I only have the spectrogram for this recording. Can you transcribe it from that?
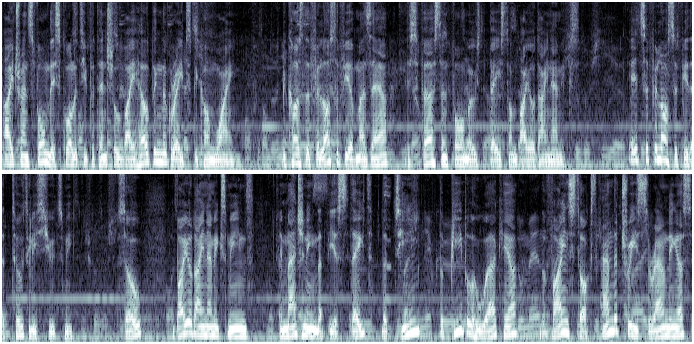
I transform this quality potential by helping the grapes become wine. Because the philosophy of Mazeyres is first and foremost based on biodynamics. It's a philosophy that totally suits me. So, biodynamics means imagining that the estate, the team, the people who work here, the vine stocks, and the trees surrounding us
